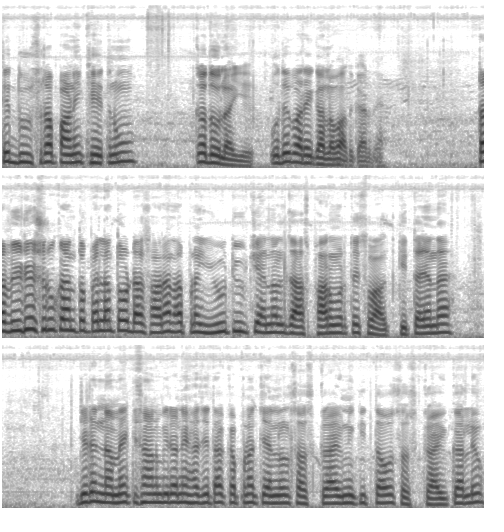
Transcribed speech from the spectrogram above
ਤੇ ਦੂਸਰਾ ਪਾਣੀ ਖੇਤ ਨੂੰ ਕਦੋਂ ਲਾਈਏ, ਉਹਦੇ ਬਾਰੇ ਗੱਲਬਾਤ ਕਰਦੇ ਹਾਂ। ਤਾਂ ਵੀਡੀਓ ਸ਼ੁਰੂ ਕਰਨ ਤੋਂ ਪਹਿਲਾਂ ਤੁਹਾਡਾ ਸਾਰਿਆਂ ਦਾ ਆਪਣਾ YouTube ਚੈਨਲ ਜਾਸ ਫਾਰਮਰ ਤੇ ਸਵਾਗਤ ਕੀਤਾ ਜਾਂਦਾ ਹੈ। ਜਿਹੜੇ ਨਵੇਂ ਕਿਸਾਨ ਵੀਰਾਂ ਨੇ ਹਜੇ ਤੱਕ ਆਪਣਾ ਚੈਨਲ ਸਬਸਕ੍ਰਾਈਬ ਨਹੀਂ ਕੀਤਾ, ਉਹ ਸਬਸਕ੍ਰਾਈਬ ਕਰ ਲਿਓ।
